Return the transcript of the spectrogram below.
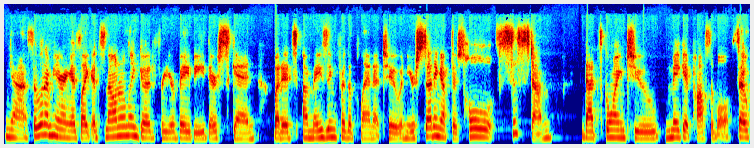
Yeah. So what I'm hearing is like it's not only good for your baby, their skin, but it's amazing for the planet too. And you're setting up this whole system that's going to make it possible. So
